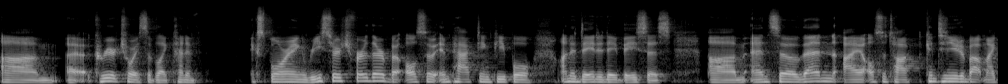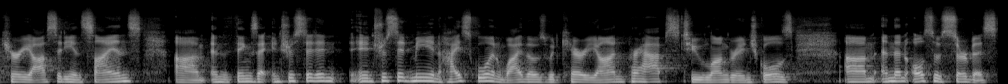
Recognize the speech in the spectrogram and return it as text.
um, a career choice of like kind of exploring research further, but also impacting people on a day to day basis. Um, and so then I also talked, continued about my curiosity in science um, and the things that interested in interested me in high school and why those would carry on perhaps to long range goals. Um, and then also service,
